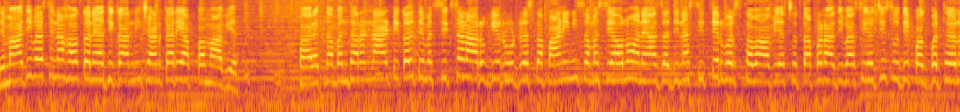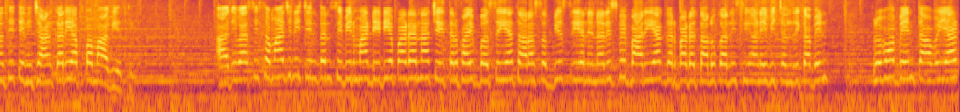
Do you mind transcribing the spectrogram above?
જેમાં આદિવાસીના હક અને અધિકારની જાણકારી આપવામાં આવી હતી. ભારતના બંધારણના આર્ટિકલ તેમજ શિક્ષણ, આરોગ્ય, રોડ રસ્તા, પાણીની સમસ્યાઓનો અને આઝાદીના સિત્તેર વર્ષ થવા આવ્યા છતાં પણ આદિવાસી હજી સુધી પગભર થયો નથી તેની જાણકારી આપવામાં આવી હતી. આદિવાસી સમાજની ચિંતન શિબિરમાં ડેડિયાપાડાના ચૈતરભાઈ બસૈયા, ધારાસભ્ય શ્રી અને નરેશભાઈ બારિયા, ગરબાડા તાલુકાની સિંહણેવી ચંદ્રિકાબેન, પ્રભાબેન તાવડિયા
